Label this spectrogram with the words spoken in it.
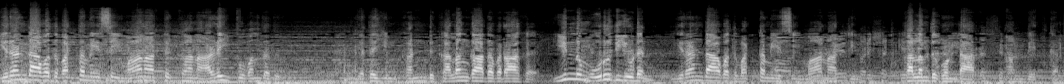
இரண்டாவது வட்டமேசை மாநாட்டுக்கான அழைப்பு வந்தது. எதையும் கண்டு கலங்காதவராக இன்னும் உறுதியுடன் இரண்டாவது வட்டமேசை மாநாட்டில் கலந்து கொண்டார் அம்பேத்கர்.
